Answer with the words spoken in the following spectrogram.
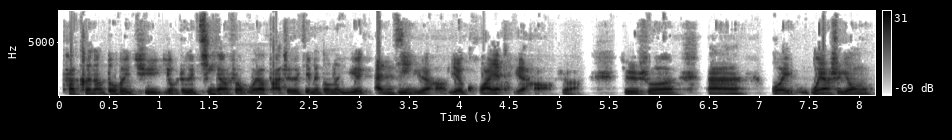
他可能都会去有这个倾向，说我要把这个界面弄得越安静越好，越 quiet 越好，是吧？就是说，呃，我我要是用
